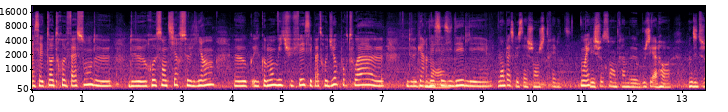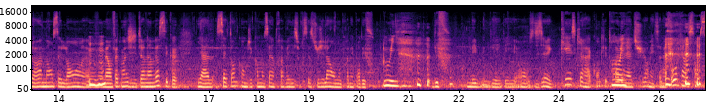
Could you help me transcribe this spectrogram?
à cette autre façon de, de ressentir ce lien euh, Comment, oui, tu fais C'est pas trop dur pour toi euh, de garder Non. ces idées les... Non, parce que ça change très vite. Ouais, Les choses sont en train de bouger. Alors, on dit toujours, ah non, c'est lent. euh, Mhm. Mais en fait, moi, je vais dire l'inverse c'est qu'il y a sept ans, quand j'ai commencé à travailler sur ces sujets-là, on nous prenait pour des fous. oui, Des fous. Des, des- des- on se disait, mais qu'est-ce qu'ils racontent, les trois Oui. des natures? Mais ça n'a aucun sens.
